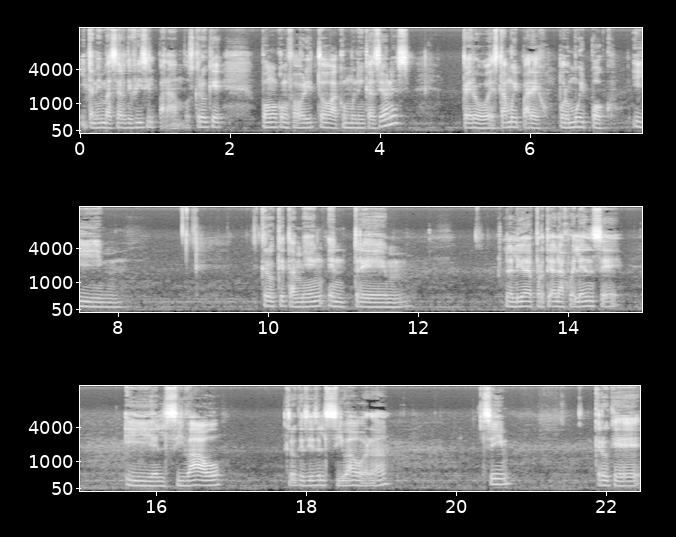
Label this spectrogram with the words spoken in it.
y también va a ser difícil para ambos. Creo que pongo como favorito a Comunicaciones, pero está muy parejo, por muy poco. Y creo que también entre la Liga Deportiva Alajuelense y el Cibao creo que sí es el Cibao, ¿verdad? Sí, creo que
